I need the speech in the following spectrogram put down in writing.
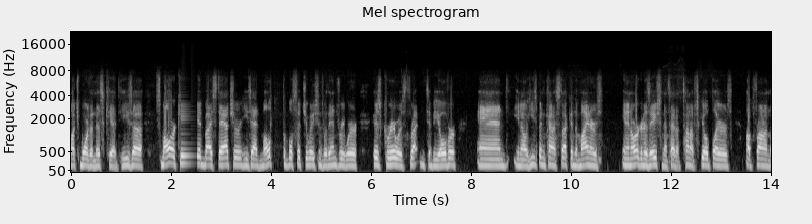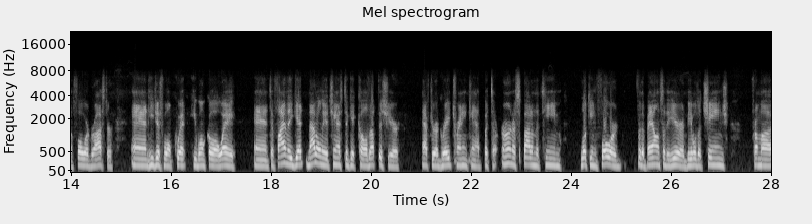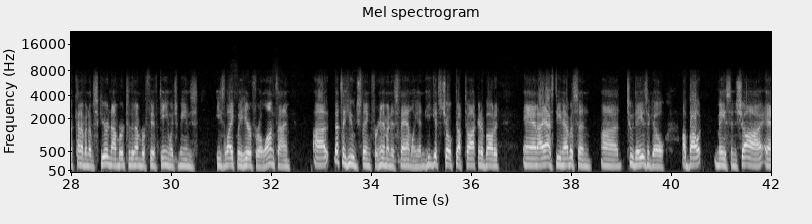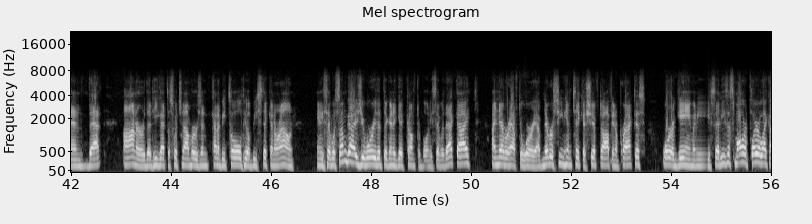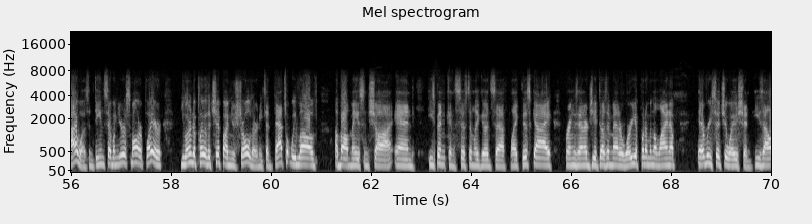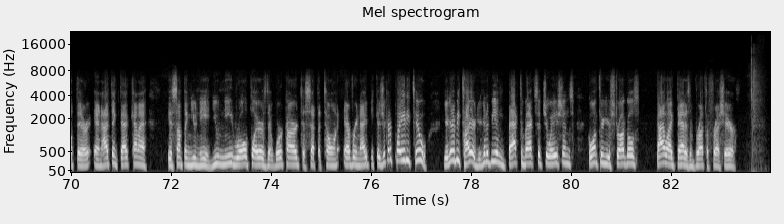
much more than this kid. He's a smaller kid by stature. He's had multiple situations with injury where his career was threatened to be over. And, you know, he's been kind of stuck in the minors in an organization that's had a ton of skilled players up front on the forward roster. And he just won't quit. He won't go away. And to finally get not only a chance to get called up this year after a great training camp, but to earn a spot on the team looking forward for the balance of the year and be able to change from a kind of an obscure number to the number 15, which means he's likely here for a long time. Uh, that's a huge thing for him and his family. And he gets choked up talking about it. And I asked Dean Evason uh, two days ago about Mason Shaw and that honor that he got to switch numbers and kind of be told he'll be sticking around. And he said, "Well, some guys, you worry that they're going to get comfortable. And he said, with that guy, I never have to worry. I've never seen him take a shift off in a practice or a game. And he said, he's a smaller player like I was. And Dean said, when you're a smaller player, you learn to play with a chip on your shoulder. And he said, that's what we love about Mason Shaw. And he's been consistently good, Seth. Like this guy brings energy. It doesn't matter where you put him in the lineup, every situation, he's out there. And I think that kind of is something you need. You need role players that work hard to set the tone every night because you're going to play 82. You're going to be tired. You're going to be in back to back situations, going through your struggles. Guy like that is a breath of fresh air.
